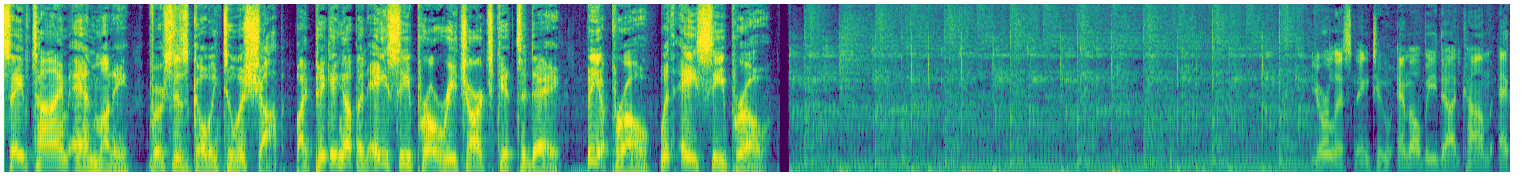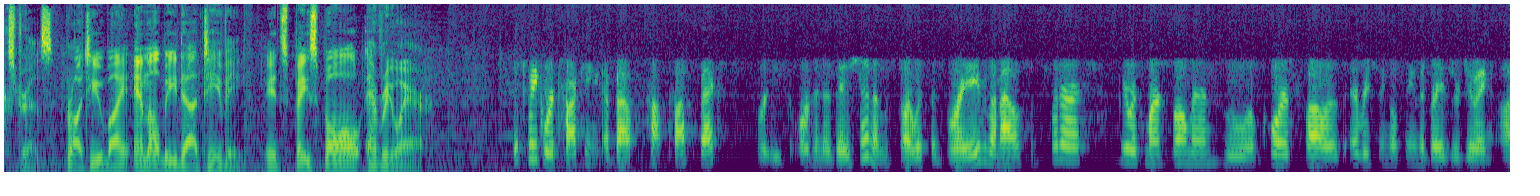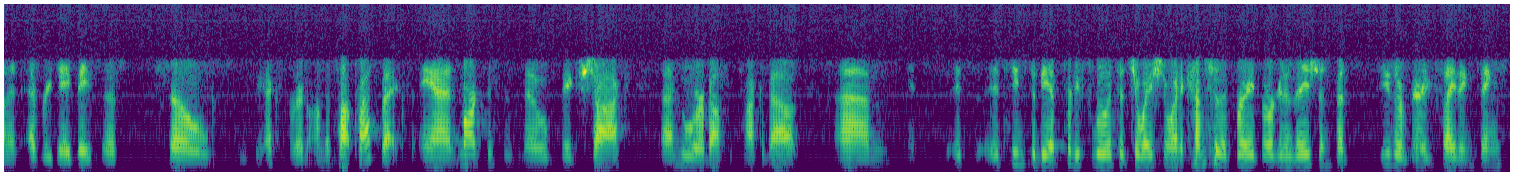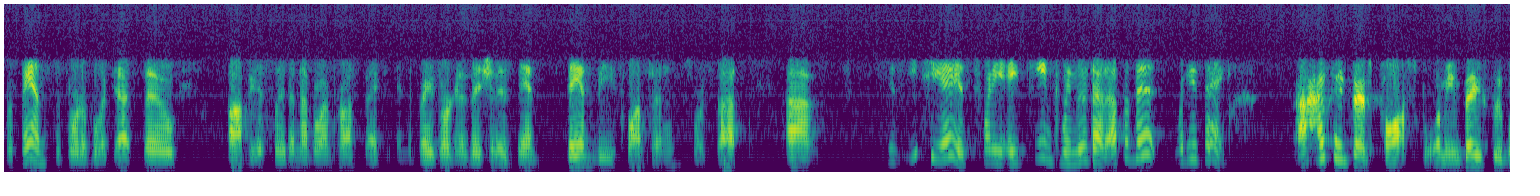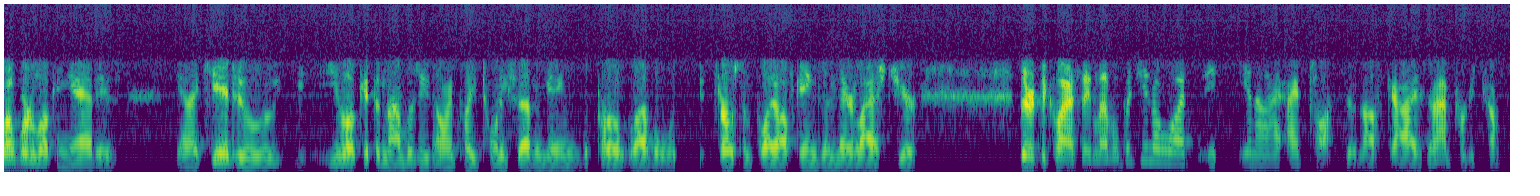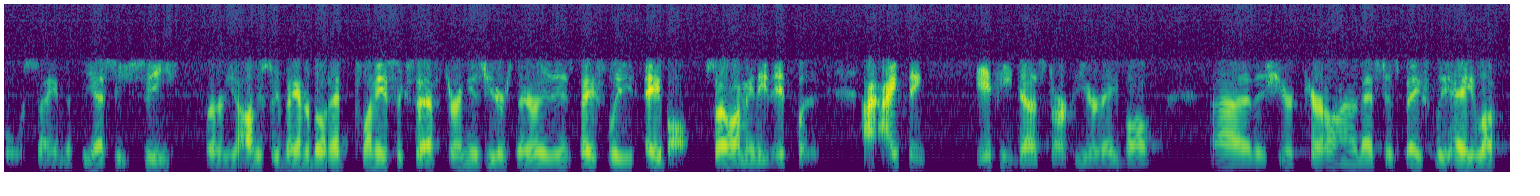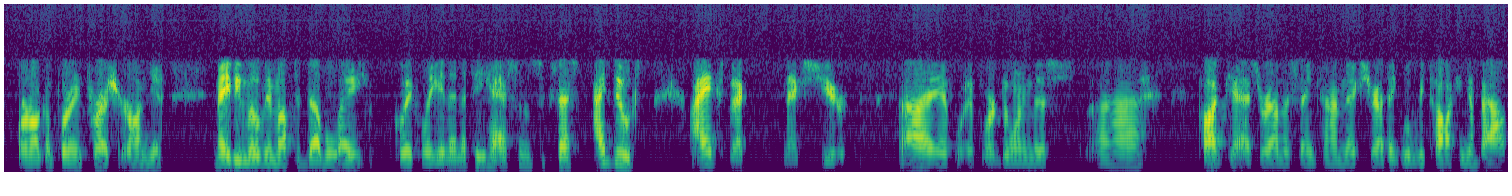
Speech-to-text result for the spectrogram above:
Save time and money versus going to a shop by picking up an AC Pro Recharge Kit today. Be a pro with AC Pro. You're listening to MLB.com Extras, brought to you by MLB.tv. It's baseball everywhere. This week we're talking about top prospects for each organization. I'm going to start with the Braves. I'm Alyson Footer here with Mark Bowman, who, of course, follows every single thing the Braves are doing on an everyday basis. So he's the expert on the top prospects. And, Mark, this is no big shock uh, who we're about to talk about. Um, it's, it seems to be a pretty fluid situation when it comes to the Braves organization, but these are very exciting things for fans to sort of look at. So, obviously, the number one prospect in the Braves organization is Dan Dansby Swanson, shortstop. Um, his ETA is 2018. Can we move that up a bit? What do you think? I think that's possible. I mean, basically, what we're looking at is, you know, a kid who you look at the numbers. He's only played 27 games at the pro level. Throw some playoff games in there last year. They're at the Class A level, but you know what? You know, I, I've talked to enough guys, and I'm pretty comfortable with saying that the SEC, where you know, obviously Vanderbilt had plenty of success during his years there, it is basically A ball. So I mean, it, it I, I think if he does start the year at A ball uh, this year at Carolina, that's just basically, hey, look, we're not going to put any pressure on you. Maybe move him up to Double A quickly, and then if he has some success, I do. I expect next year, uh, if if we're doing this uh, podcast around the same time next year, I think we'll be talking about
